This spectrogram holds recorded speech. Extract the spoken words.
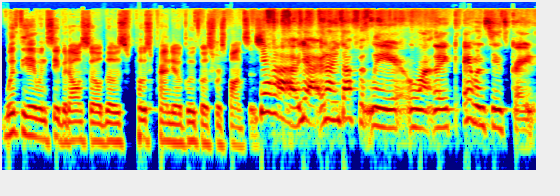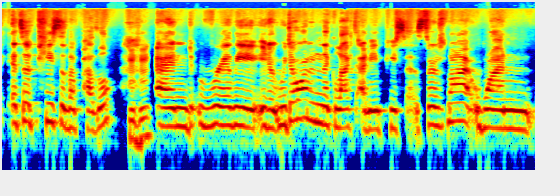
with the A1C, but also those postprandial glucose responses. Yeah, yeah. And I definitely want, like, A1C is great. It's a piece of the puzzle. Mm-hmm. And really, you know, we don't want to neglect any pieces. There's not one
